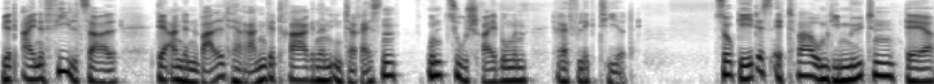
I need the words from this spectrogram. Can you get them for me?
wird eine Vielzahl der an den Wald herangetragenen Interessen und Zuschreibungen reflektiert. So geht es etwa um die Mythen der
